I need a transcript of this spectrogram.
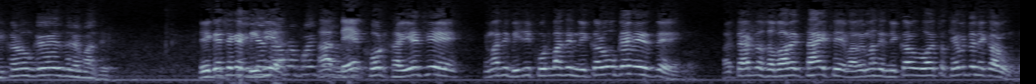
નીકળવું કેવી રીતે એમાંથી? એ કે છે કે બીજી આ બે ખોટ ખાઈએ છીએ એમાંથી બીજી ખોટમાંથી નીકળવું કેવી રીતે? અત્યારે તો સ્વાભાવિક થાય છે હવે એમાંથી નીકળવું હોય તો કેવી રીતે નીકળવું?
